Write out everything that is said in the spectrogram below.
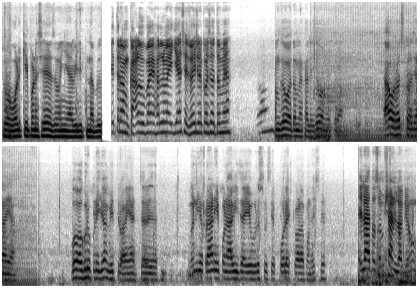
જો ઓળખી પણ છે જો અહીંયા આવી રીતના બધું. મિત્ર આમ કાળુભાઈ હલવાઈ ગયા છે જોઈ શકો છો તમે. આમ જોવો તમે ખાલી જોવો મિત્ર. આવો રસ્તો છે અહીંયા. બહુ અઘરું પડી જાય મિત્રો અહીંયા અત્યારે વન્ય પ્રાણી પણ આવી જાય એવું રસ્તો છે ફોરેસ્ટ વાળા પણ હશે. એટલે આ તો શમશાન લાગે હું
